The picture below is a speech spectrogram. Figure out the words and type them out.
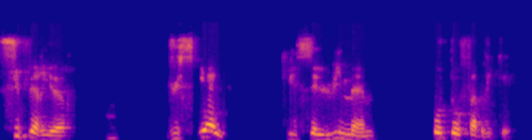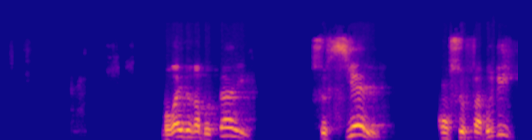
supérieur du ciel qu'il s'est lui-même auto-fabriqué. Moraï de Rabotaï, ce ciel qu'on se fabrique,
